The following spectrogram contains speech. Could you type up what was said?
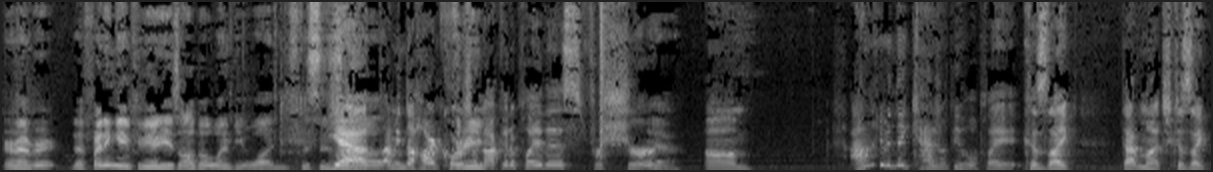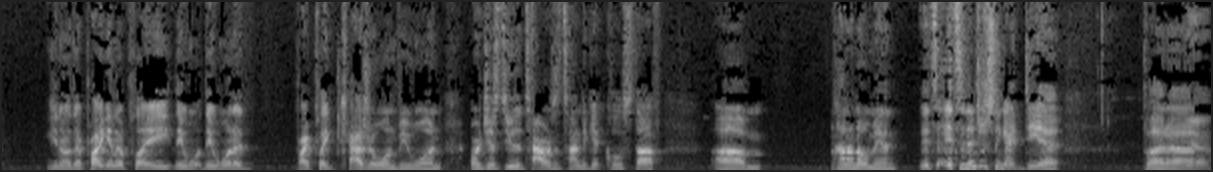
Remember, the fighting game community is all about one v ones. This is Yeah, uh, I mean the hardcores three- are not going to play this for sure. yeah. Um, I don't even think casual people play it because like that much because like you know they're probably gonna play they want they want to probably play casual one v one or just do the towers of time to get cool stuff. Um, I don't know, man. It's it's an interesting idea, but uh, yeah.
